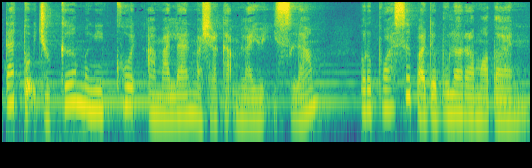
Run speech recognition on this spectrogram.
Datuk juga mengikut amalan masyarakat Melayu Islam berpuasa pada bulan Ramadan.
